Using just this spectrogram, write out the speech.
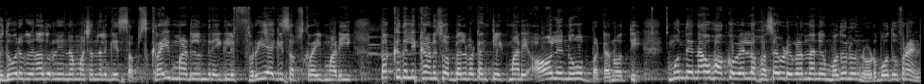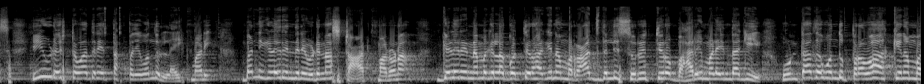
ಇದುವರೆಗೂ ಏನಾದರೂ ನೀವು ನಮ್ಮ ಚಾನಲ್ಗೆ ಸಬ್ಸ್ಕ್ರೈಬ್ ಮಾಡಿಲ್ಲ ಅಂದ್ರೆ ಈಗಲೇ ಫ್ರೀಯಾಗಿ ಸಬ್ಸ್ಕ್ರೈಬ್ ಮಾಡಿ, ಪಕ್ಕದಲ್ಲಿ ಕಾಣಿಸುವ ಬೆಲ್ ಬಟನ್ ಕ್ಲಿಕ್ ಮಾಡಿ ಆಲ್ ಎನ್ನುವ ಬಟನ್ ಒತ್ತಿ. ಮುಂದೆ ನಾವು ಹಾಕುವ ಎಲ್ಲ ಹೊಸ ವಿಡಿಯೋಗಳನ್ನು ನೀವು ಮೊದಲು ನೋಡಬಹುದು ಫ್ರೆಂಡ್ಸ್ ಈ ವಿಡಿಯೋ ಇಷ್ಟವಾದರೆ ತಪ್ಪದೇ ಒಂದು ಲೈಕ್ ಮಾಡಿ. ಬನ್ನಿ ಗೆಳೆಯರಿಂದ ವಿಡಿಯೋನ ಸ್ಟಾರ್ಟ್ ಮಾಡೋಣ. ಗೆಳೆಯರೆ, ನಮಗೆಲ್ಲ ಗೊತ್ತಿರೋ ಹಾಗೆ ನಮ್ಮ ರಾಜ್ಯದಲ್ಲಿ ಸುರಿಯುತ್ತಿರೋ ಭಾರಿ ಮಳೆಯಿಂದಾಗಿ ಉಂಟಾದ ಒಂದು ಪ್ರವಾಹಕ್ಕೆ ನಮ್ಮ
